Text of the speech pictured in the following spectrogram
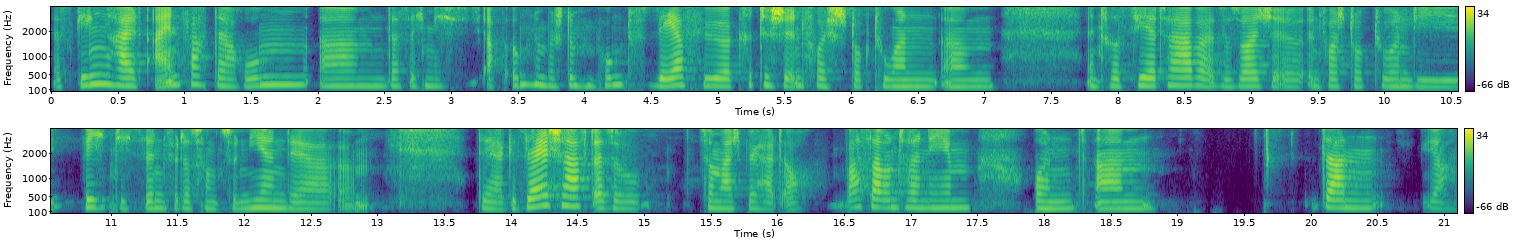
es ging halt einfach darum, ähm, dass ich mich ab irgendeinem bestimmten Punkt sehr für kritische Infrastrukturen ähm, interessiert habe. Also solche Infrastrukturen, die wichtig sind für das Funktionieren der, ähm, der Gesellschaft, also zum Beispiel halt auch Wasserunternehmen. Und ähm, dann ja,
